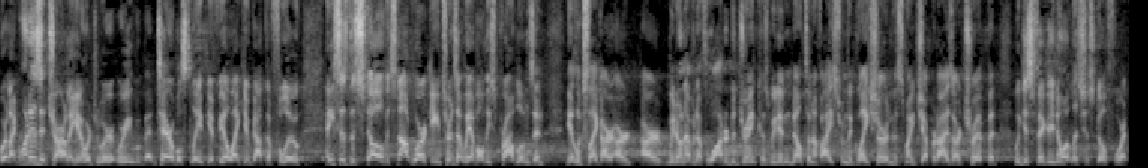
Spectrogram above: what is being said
We're like, what is it, Charlie? You know, we're, we're, we're terrible sleep. You feel like you've got the flu. And he says, the stove, it's not working. It turns out we have all these problems and it looks like our, our, our we don't have enough water to drink because we didn't melt enough ice from the glacier and this might jeopardize our trip. But we just figure, you know what? Let's just go for it.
